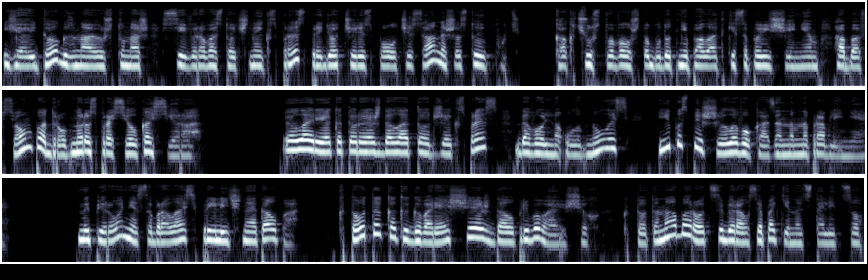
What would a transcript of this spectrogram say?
«Я и так знаю, что наш северо-восточный экспресс придет через полчаса на шестой путь. Как чувствовал, что будут неполадки с оповещением, обо всем подробно расспросил кассира. Элария, которая ждала тот же экспресс, довольно улыбнулась и поспешила в указанном направлении. На перроне собралась приличная толпа. Кто-то, как и говорящая, ждал прибывающих, кто-то, наоборот, собирался покинуть столицу,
